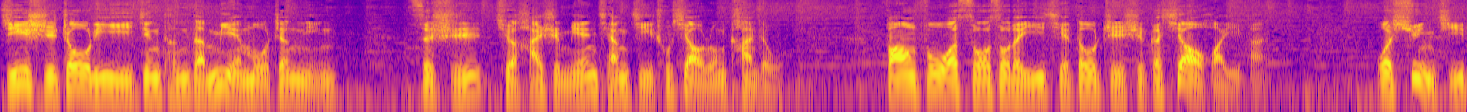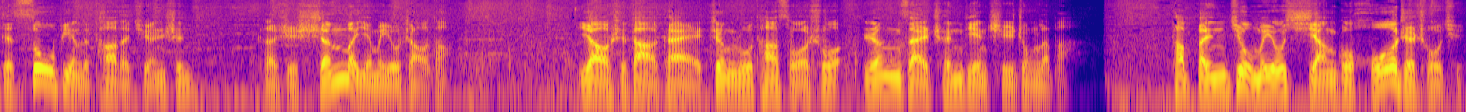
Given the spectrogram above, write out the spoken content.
即使周礼已经疼得面目狰狞，此时却还是勉强挤出笑容看着我，仿佛我所做的一切都只是个笑话一般。我迅疾地搜遍了他的全身，可是什么也没有找到。钥匙大概正如他所说，扔在沉淀池中了吧？他本就没有想过活着出去。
